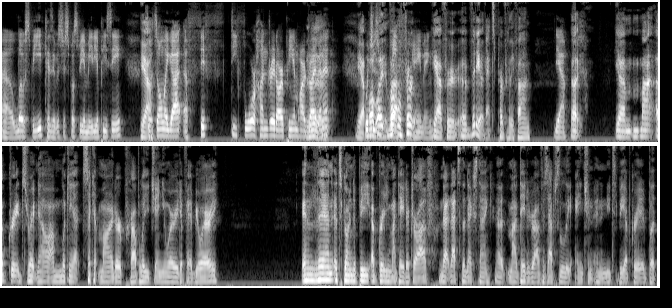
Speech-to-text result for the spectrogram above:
uh, low speed because it was just supposed to be a media PC. Yeah. So it's only got a 5400 RPM hard drive Ugh. in it. Yeah. Which well, is rough well, for, for, gaming. Yeah, for uh, video, that's perfectly fine. Yeah. Uh, yeah, my upgrades right now, I'm looking at second monitor probably January to February. And then it's going to be upgrading my data drive. That that's the next thing. Uh, my data drive is absolutely ancient and it needs to be upgraded, but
